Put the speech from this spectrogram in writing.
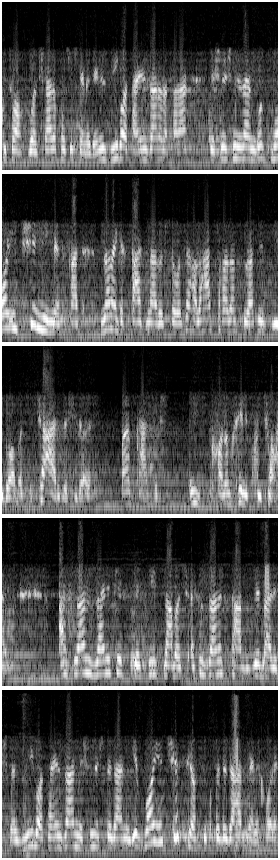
کوتاه باشه رو خوشش نمیده. یعنی زیباترین زن رو مثلا نشونش می‌دادن گفت وای این چه نیمه قد. زن اگه قد نداشته باشه حالا هر چقدر صورت زیبا باشه. چه ارزشی داره؟ بعد قدش. این خانم خیلی کوتاهه. اصلا زنی که سفید نباشه اصلا زن سبزه بدش تا این زن نشونش بدن میگه وای چه سیاسی به درد نمی‌خوره؟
